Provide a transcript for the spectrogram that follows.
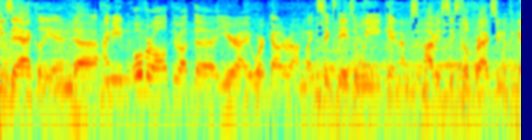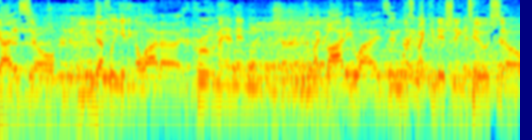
Exactly, and uh, I mean overall throughout the year, I work out around like six days a week, and I'm obviously still practicing with the guys, so I'm definitely getting a lot of improvement in my body wise and just my conditioning too. So,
